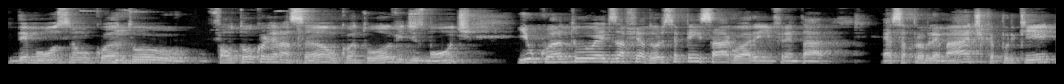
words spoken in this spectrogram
Demonstram o quanto uhum. faltou coordenação, o quanto houve desmonte e o quanto é desafiador você pensar agora em enfrentar essa problemática, porque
